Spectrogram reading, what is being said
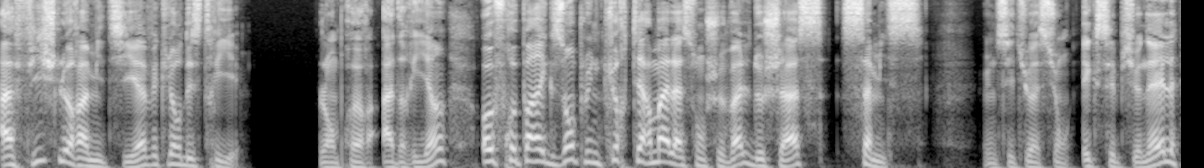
affichent leur amitié avec leur destrier. L'empereur Adrien offre par exemple une cure thermale à son cheval de chasse, Samis. Une situation exceptionnelle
